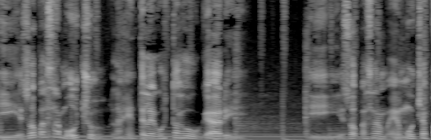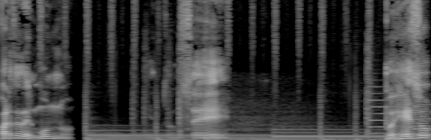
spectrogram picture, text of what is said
Y eso pasa mucho. La gente le gusta juzgar y, y eso pasa en muchas partes del mundo. Entonces, pues eso,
